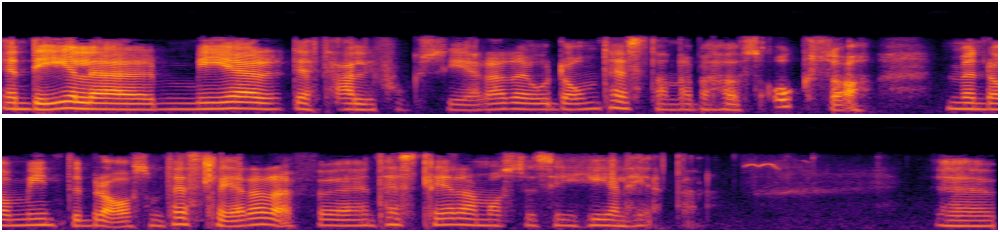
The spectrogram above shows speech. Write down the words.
en del är mer detaljfokuserade och de testarna behövs också. Men de är inte bra som testledare för en testledare måste se helheten eh,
